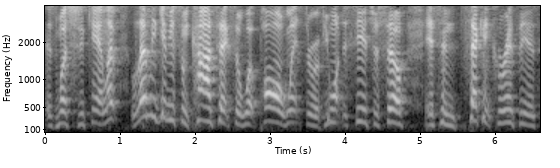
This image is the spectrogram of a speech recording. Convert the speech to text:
as much as you can. Let, let me give you some context of what Paul went through. If you want to see it yourself, it's in Second Corinthians,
